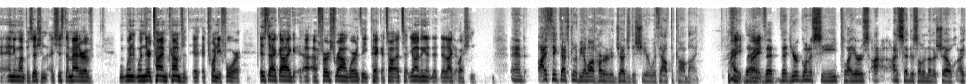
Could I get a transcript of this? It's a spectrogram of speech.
any one position. It's just a matter of when when their time comes at, at, at 24, is that guy a, a first round worthy pick? That's all. That's the only thing that, that I Yeah. question. And I think that's going to be a lot harder to judge this year without the combine. Right, that right. that that you're going to see players. I, I said this on another show. I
